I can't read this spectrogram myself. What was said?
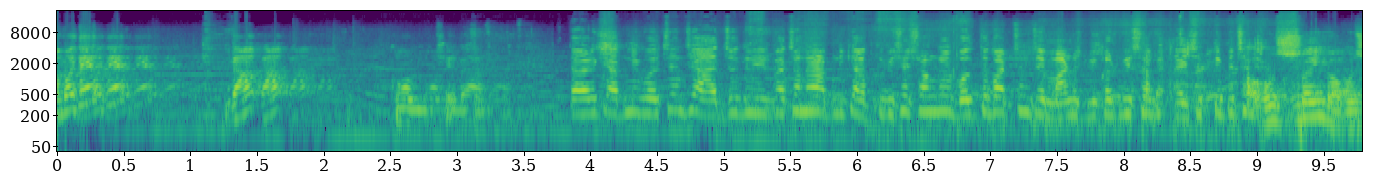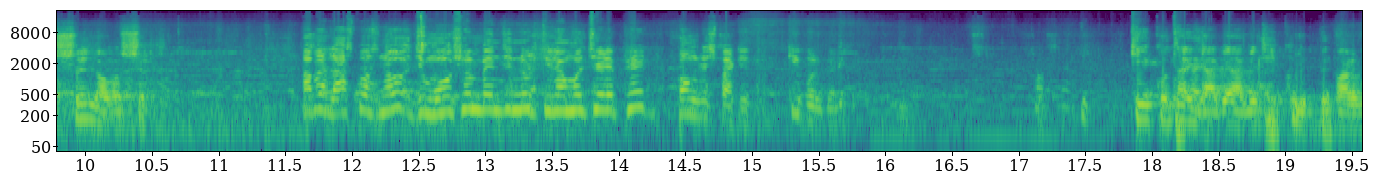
আমাদের দাম কমছে না। তাহলে কি আপনি বলছেন যে আজ যদি নির্বাচন হয় আপনি কি আত্মবিশ্বাসের সঙ্গে বলতে পারছেন যে মানুষ বিকল্প হিসাবে আইসিএফকে পেছনে অবশ্যই অবশ্যই অবশ্যই। আমার লাস্ট প্রশ্ন যে মৌসুম বেঞ্জিনুর তৃণমূল ছেড়ে ফের কংগ্রেস পার্টি কি বলবেন? কে কোথায় যাবে আমি ঠিক করতে পারব।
